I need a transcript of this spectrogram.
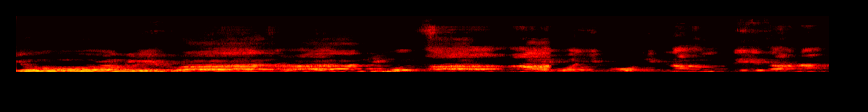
โยวิวัชานิโมุตสาอาวะอิโมทินังเตตานัง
